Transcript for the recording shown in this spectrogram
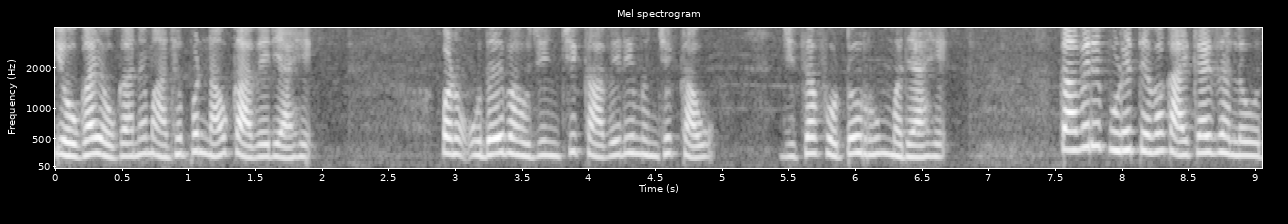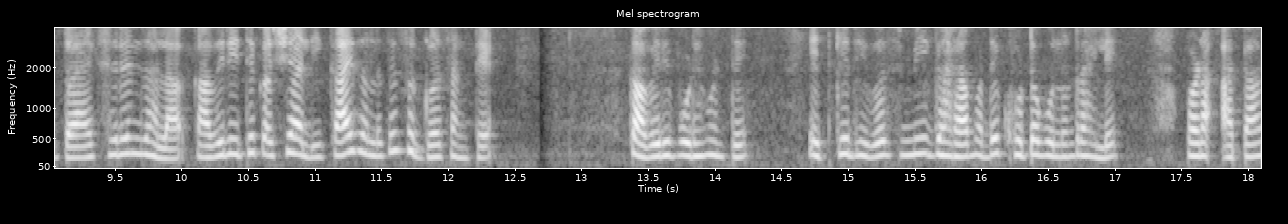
योगा योगानं माझं पण नाव कावेरी आहे. पण उदय भाऊजींची कावेरी म्हणजे काऊ जिचा फोटो रूममध्ये आहे. कावेरी पुढे तेव्हा काय काय झालं होतं ॲक्सिडेंट झाला कावेरी इथे कशी आली काय झालं ते सगळं सांगते. कावेरी पुढे म्हणते इतके दिवस मी घरामध्ये खोटं बोलून राहिले पण आता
